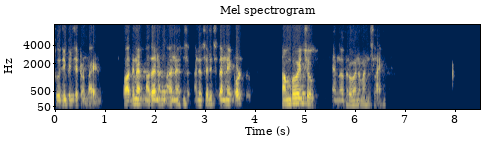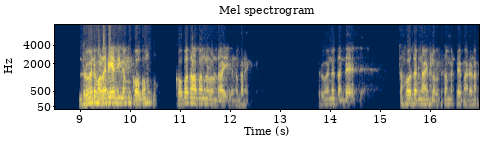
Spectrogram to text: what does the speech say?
സൂചിപ്പിച്ചിട്ടുണ്ടായിരുന്നു. അപ്പൊ അതിന് അതിന് അനുസരിച്ച് തന്നെ ഇപ്പോൾ സംഭവിച്ചു എന്ന് ധ്രുവന് മനസ്സിലായി. ധ്രുവന് വളരെയധികം കോപം കോപതാപങ്ങൾ ഉണ്ടായി എന്ന് പറയും. ധ്രുവന് തന്റെ സഹോദരനായിട്ടുള്ള ഉത്തമന്റെ മരണം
